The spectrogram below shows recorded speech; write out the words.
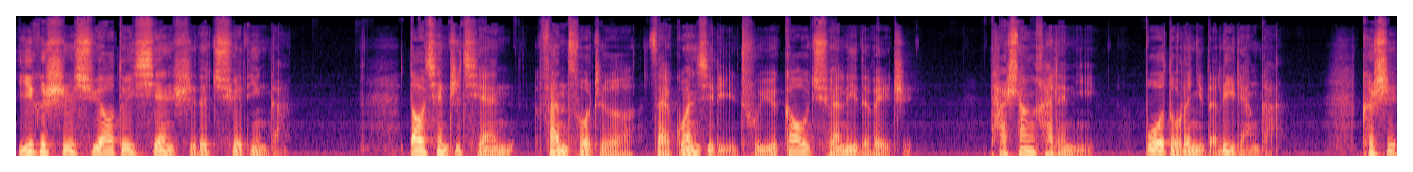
一个是需要对现实的确定感。道歉之前，犯错者在关系里处于高权力的位置，他伤害了你，剥夺了你的力量感。可是，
